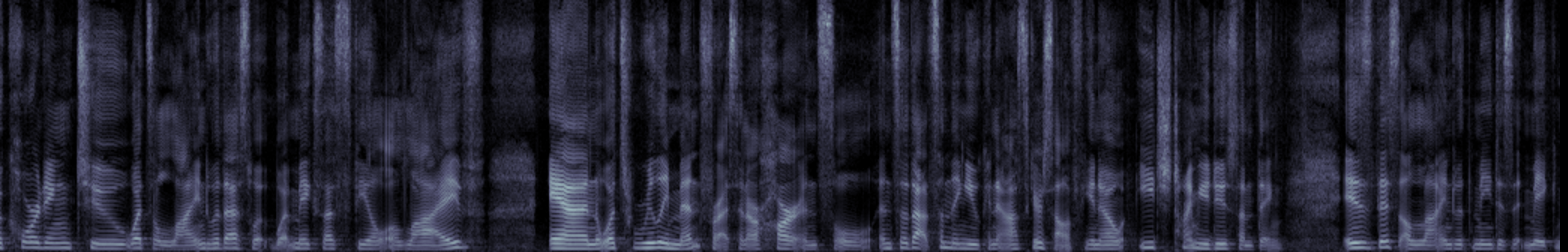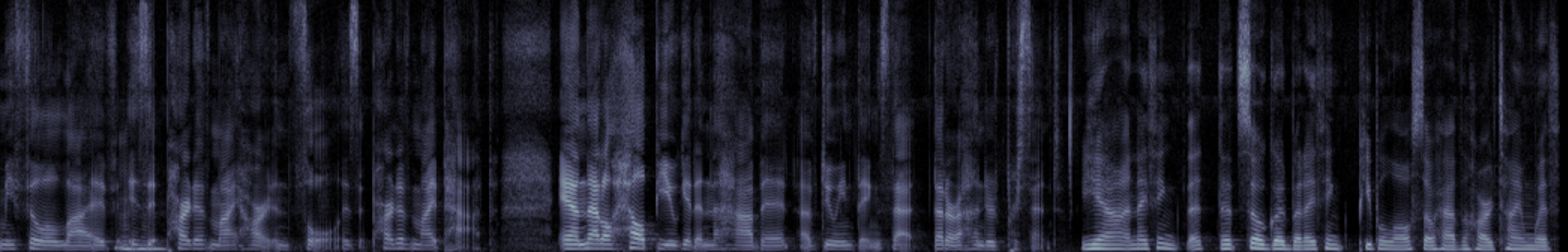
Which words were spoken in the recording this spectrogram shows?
according to what's aligned with us, what, what makes us feel alive and what's really meant for us in our heart and soul. And so that's something you can ask yourself, you know, each time you do something. Is this aligned with me? Does it make me feel alive? Mm-hmm. Is it mm-hmm. part of my heart and soul? Is it part of my path? And that'll help you get in the habit of doing things that that are 100%. Yeah, and I think that that's so good, but I think people also have the hard time with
